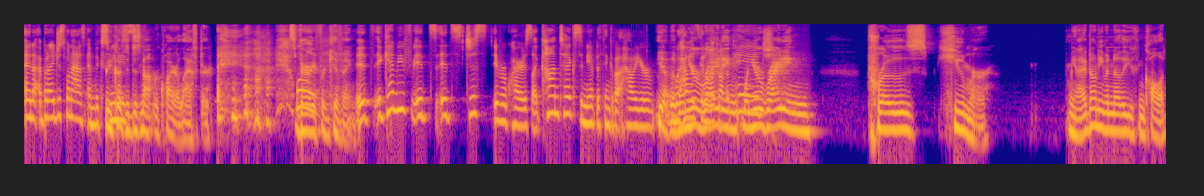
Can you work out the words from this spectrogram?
And but I just want to ask, and because it does not require laughter, it's very forgiving. It, it can be it's it's just it requires like context and you have to think about how you're Yeah, but when you're it's gonna look on the writing when you're writing prose humor, I mean, I don't even know that you can call it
